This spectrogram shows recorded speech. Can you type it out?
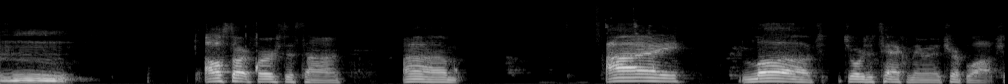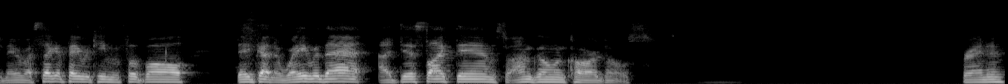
Mm. I'll start first this time. Um, I loved Georgia Tech when they were in a triple option. They were my second favorite team in football. They've gotten away with that. I dislike them, so I'm going Cardinals. Brandon?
